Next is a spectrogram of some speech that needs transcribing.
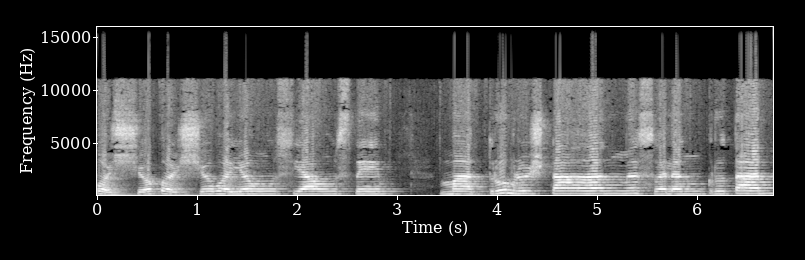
पश्य पश्य वयं स्यांस्ते मातृमृष्टान् स्वलङ्कृतान्।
